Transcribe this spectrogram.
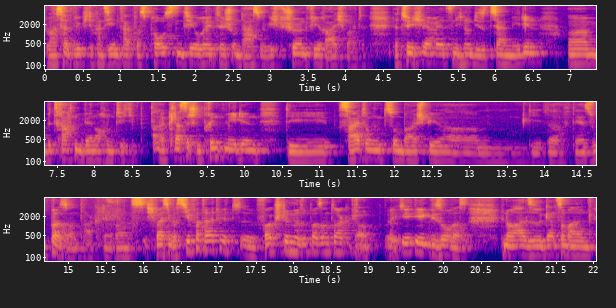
du hast halt wirklich, du kannst jeden Tag was posten, theoretisch, und da hast du wirklich schön viel Reichweite. Natürlich werden wir jetzt nicht nur die sozialen Medien ähm, betrachten, wir werden auch natürlich die äh, klassischen Printmedien, die Zeitungen zum Beispiel, ähm, die, der, der Supersonntag, der bei uns, ich weiß nicht, was hier verteilt wird, äh, Volksstimme, Supersonntag, ja, irgendwie sowas. Genau, also ganz normalen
